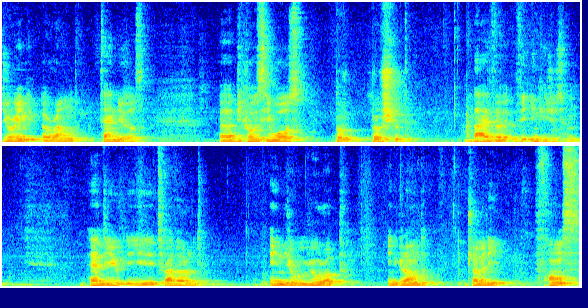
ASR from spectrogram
during around 10 years uh, because he was pursued by the, the Inquisition. And he, he traveled in Europe, England, Germany, France,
